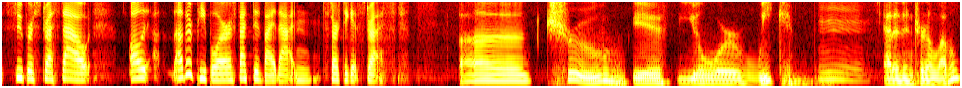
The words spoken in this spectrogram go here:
super stressed out, all other people are affected by that and start to get stressed. Uh, true. If you're weak at an internal level,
